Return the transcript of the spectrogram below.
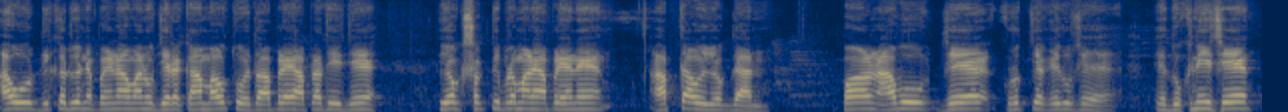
આવું દીકરીઓને પરિણાવવાનું જ્યારે કામ આવતું હોય તો આપણે આપણાથી જે યોગ શક્તિ પ્રમાણે આપણે એને આપતા હોય યોગદાન. પણ આવું જે કૃત્ય કર્યું છે એ દુઃખની છે.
